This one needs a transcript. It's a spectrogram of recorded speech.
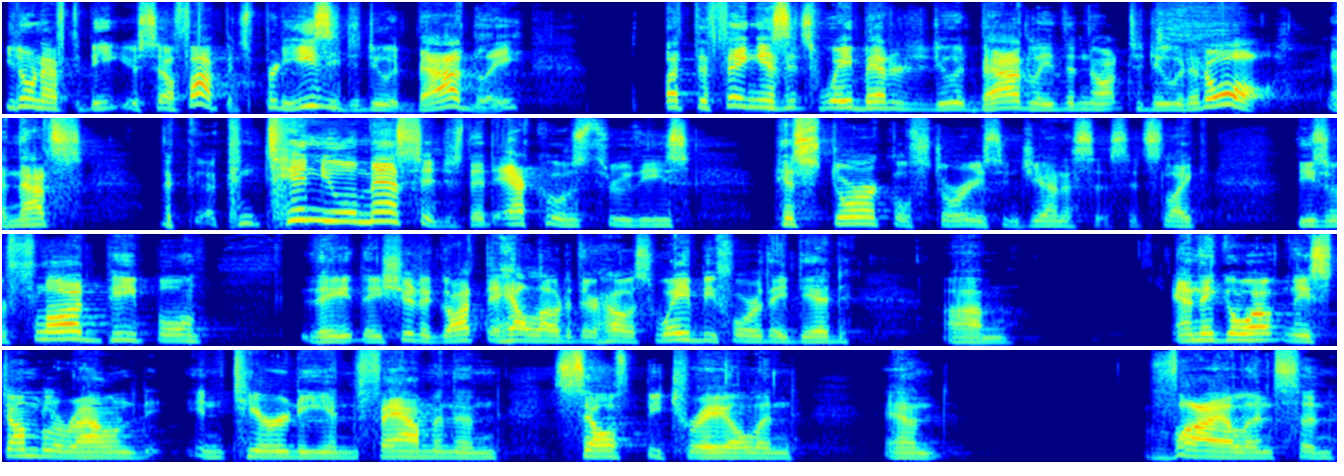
you don't have to beat yourself up. It's pretty easy to do it badly. But the thing is, it's way better to do it badly than not to do it at all. And that's the continual message that echoes through these historical stories in Genesis. It's like these are flawed people. They, they should have got the hell out of their house way before they did. Um, and they go out and they stumble around in tyranny and famine and self betrayal and, and violence, and,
